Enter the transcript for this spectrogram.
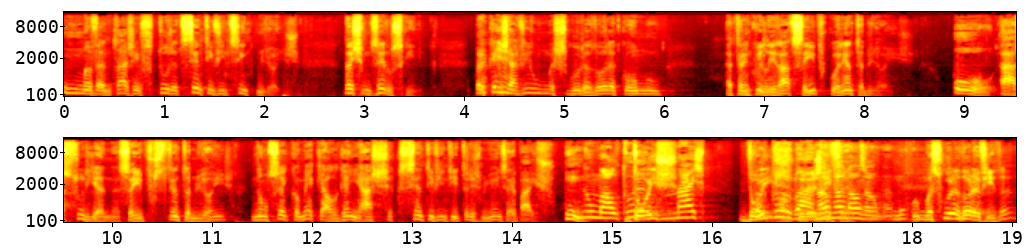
uma vantagem futura de 125 milhões. Deixe-me dizer o seguinte: para quem já viu uma seguradora como a Tranquilidade sair por 40 milhões ou a Açoriana sair por 70 milhões, não sei como é que alguém acha que 123 milhões é baixo. Um. Numa altura dois, mais dois, não, não, não, não. Uma seguradora vida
